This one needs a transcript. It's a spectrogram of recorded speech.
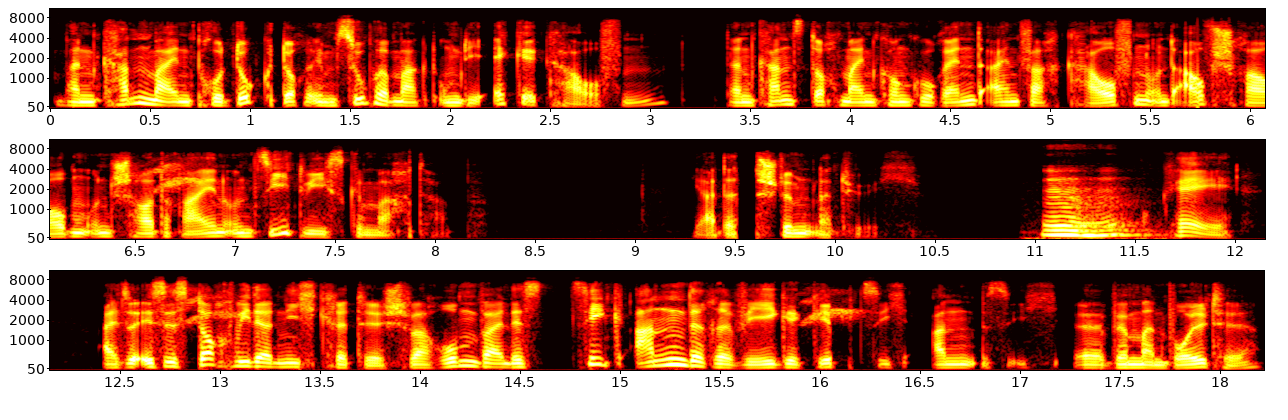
man kann mein Produkt doch im Supermarkt um die Ecke kaufen, dann kann es doch mein Konkurrent einfach kaufen und aufschrauben und schaut rein und sieht, wie ich es gemacht habe. Ja, das stimmt natürlich. Mhm. Okay, also ist es doch wieder nicht kritisch. Warum? Weil es zig andere Wege gibt, sich an, sich, äh, wenn man wollte,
